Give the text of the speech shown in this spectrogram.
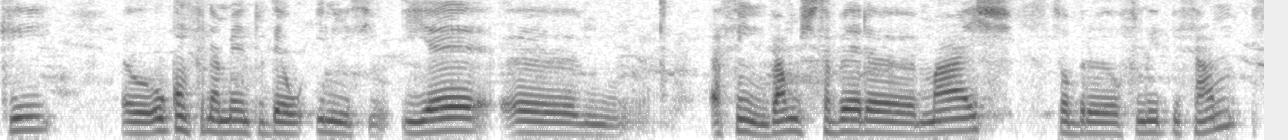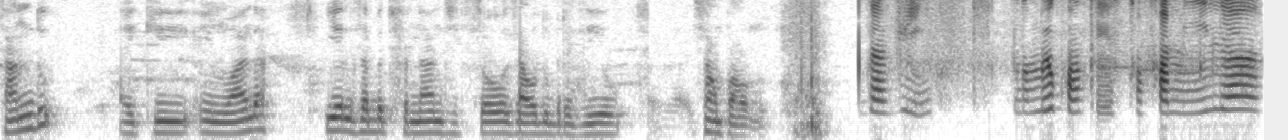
que uh, o confinamento deu início. E é uh, assim, vamos saber uh, mais sobre o Felipe Sam, Sando, aqui em Luanda, e Elizabeth Fernandes de Souza, do Brasil, são Paulo. Davi, no meu contexto, a família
